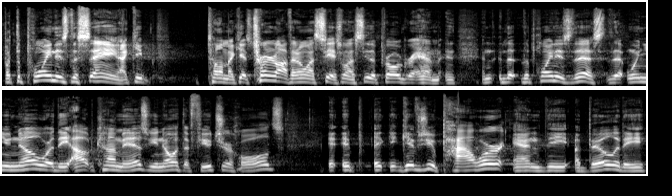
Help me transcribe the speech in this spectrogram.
But the point is the same. I keep telling my kids, turn it off. I don't want to see it. I just want to see the program. And, and the, the, point is this that when you know where the outcome is, you know what the future holds, it, it, it gives you power and the ability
